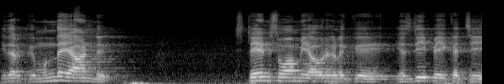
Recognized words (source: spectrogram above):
இதற்கு முந்தைய ஆண்டு ஸ்டேன் சுவாமி அவர்களுக்கு எஸ்டிபிஐ கட்சி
